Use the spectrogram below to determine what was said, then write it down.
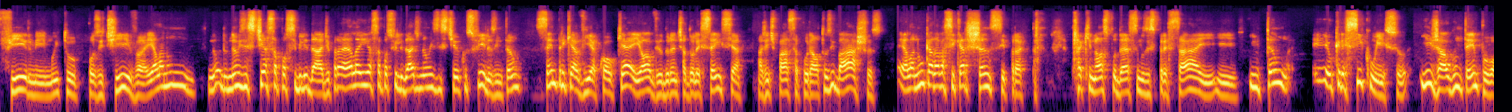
firme, muito positiva, e ela não não, não existia essa possibilidade para ela e essa possibilidade não existia com os filhos. Então, sempre que havia qualquer, e óbvio, durante a adolescência, a gente passa por altos e baixos, ela nunca dava sequer chance para que nós pudéssemos expressar e, e, então eu cresci com isso e já há algum tempo,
